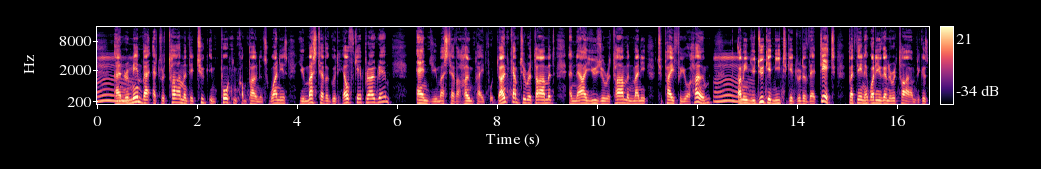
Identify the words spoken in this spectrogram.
And mm. remember, at retirement, there are two important components. One is you must have a good healthcare program. And you must have a home paid for. Don't come to retirement and now use your retirement money to pay for your home. I mean, you mm. do get need to get rid of that debt, but then what are you going to retire on? Because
